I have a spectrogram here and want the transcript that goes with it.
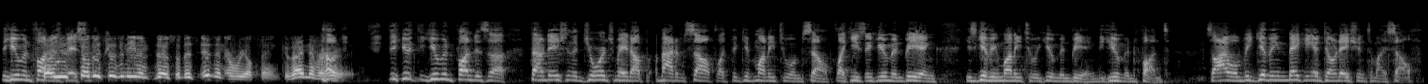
The Human Fund So, is you- basically so this isn't even so this isn't a real thing because I never No, heard of it. the, the Human Fund is a foundation that George made up about himself, like to give money to himself. Like he's a human being, he's giving money to a human being, the Human Fund. So I will be giving, making a donation to myself.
